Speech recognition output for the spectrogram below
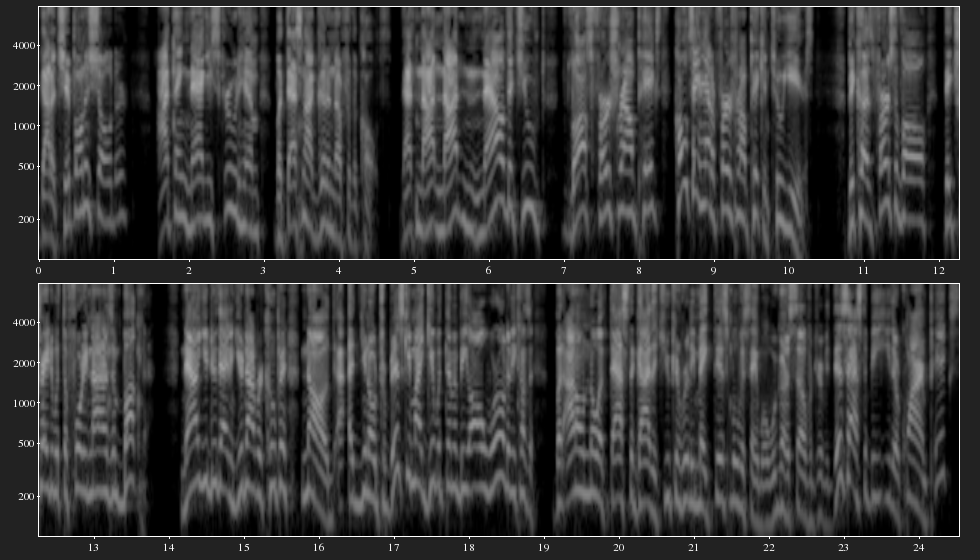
got a chip on his shoulder. I think Nagy screwed him, but that's not good enough for the Colts. That's not not now that you've lost first round picks. Colts ain't had a first round pick in 2 years. Because first of all, they traded with the 49ers and Buckner. Now you do that and you're not recouping. No, you know, Trubisky might get with them and be all world if he comes. But I don't know if that's the guy that you can really make this move and say, well, we're going to sell for Trubisky. This has to be either acquiring picks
